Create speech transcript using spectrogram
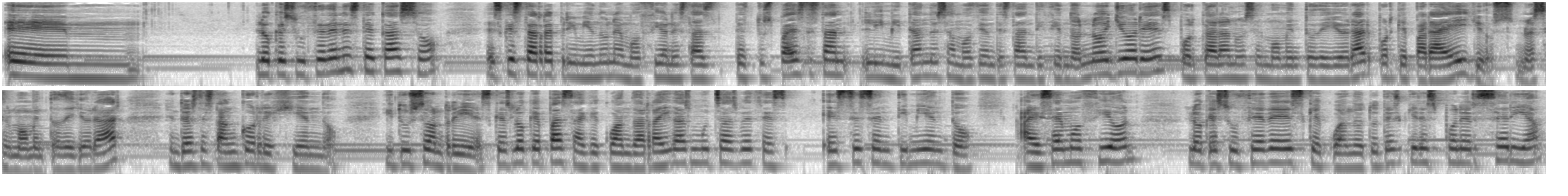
Em, lo que sucede en este caso es que estás reprimiendo una emoción, estás, tus padres te están limitando esa emoción, te están diciendo no llores porque ahora no es el momento de llorar, porque para ellos no es el momento de llorar, entonces te están corrigiendo y tú sonríes. ¿Qué es lo que pasa? Que cuando arraigas muchas veces ese sentimiento a esa emoción, lo que sucede es que cuando tú te quieres poner seria,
